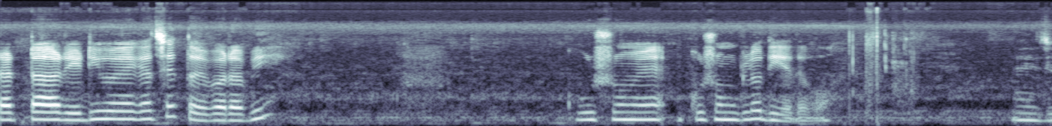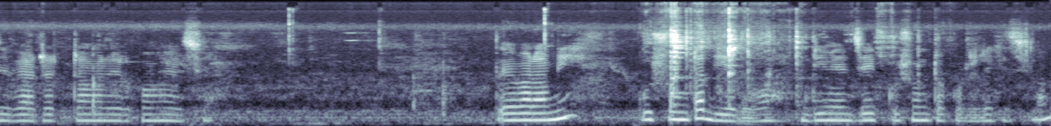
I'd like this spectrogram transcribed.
ব্যাটারটা রেডি হয়ে গেছে, তো এবার আমি কুসুমে, কুসুমগুলো দিয়ে দেব। এই যে ব্যাটারটা আমার এরকম হয়েছে। তো এবার আমি কুসুমটা দিয়ে দেবো। ডিমের যে কুসুমটা করে রেখেছিলাম।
